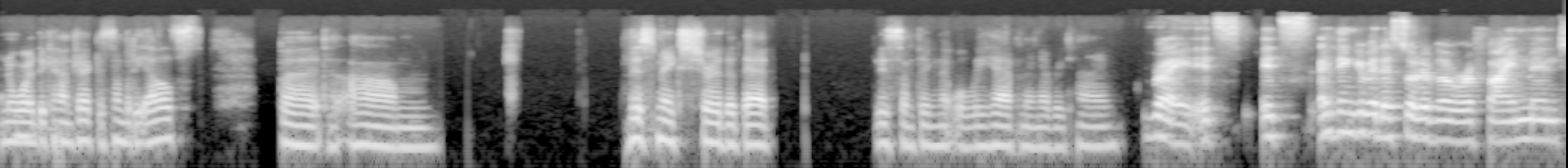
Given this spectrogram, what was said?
and award the mm-hmm. contract to somebody else. But um, this makes sure that that is something that will be happening every time. Right. It's it's I think of it as sort of a refinement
